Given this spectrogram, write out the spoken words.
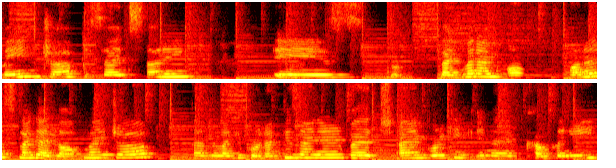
main job besides studying is like when i'm honest like i love my job. I'm like a product designer but i'm working in a company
